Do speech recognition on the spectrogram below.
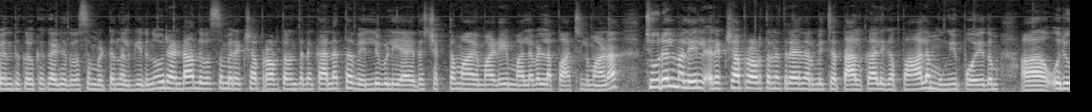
ബന്ധുക്കൾക്ക് കഴിഞ്ഞ ദിവസം വിട്ടു നൽകിയിരുന്നു. രണ്ടാം ദിവസം രക്ഷാപ്രവർത്തനത്തിന് കനത്ത വെല്ലുവിളിയായത് ശക്തമായ മഴയും മലവെള്ളപ്പാച്ചിലുമാണ്. ചൂരൽമലയിൽ രക്ഷാപ്രവർത്തനത്തിനായി നിർമ്മിച്ച താൽക്കാലിക പാലം മുങ്ങിപ്പോയതും ഒരു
